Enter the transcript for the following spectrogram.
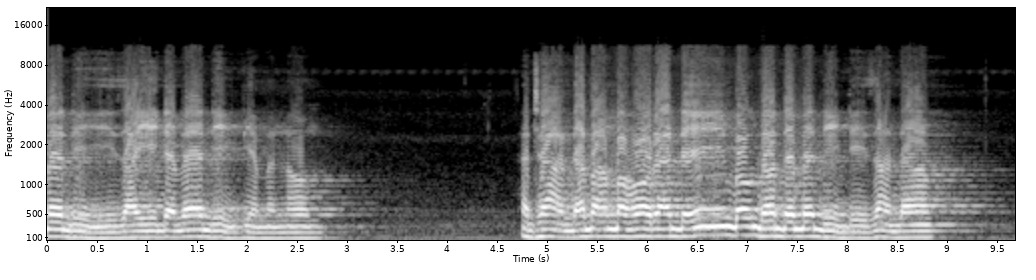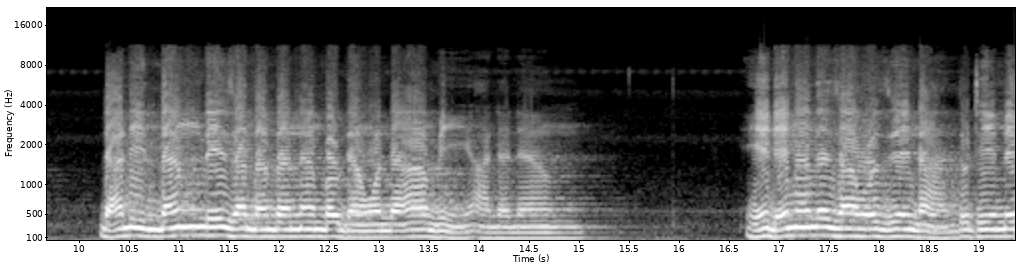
ပတိဇာယိတပတိပြမနောအထတပ္ပမဟောရတေဘုဒ္ဓတပတိဒေသတံ ဓာတိတံဒေသတံပနံဗုဒ္ဓံဝန္တာမိအာနတံဧဒေနသဇဝဇေနသုတိမေ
